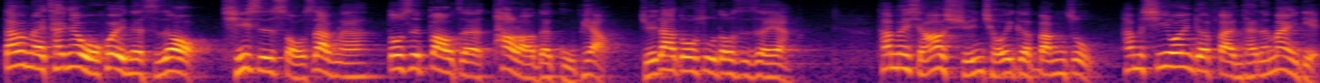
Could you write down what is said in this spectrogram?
当来参加我会员的时候，其实手上呢都是抱着套牢的股票，绝大多数都是这样。他们想要寻求一个帮助，他们希望一个反弹的卖点。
